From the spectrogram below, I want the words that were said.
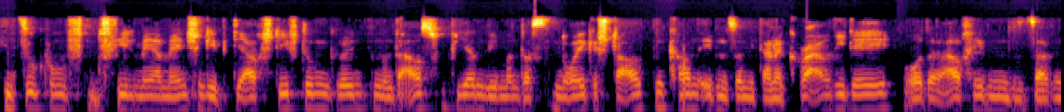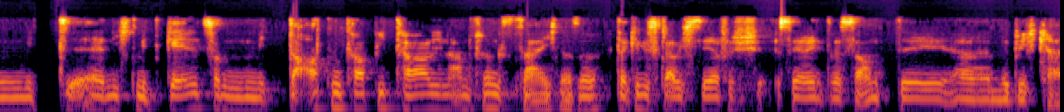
in Zukunft viel mehr Menschen gibt, die auch Stiftungen gründen und ausprobieren, wie man das neu gestalten kann, ebenso mit einer Crowd-Idee oder auch eben sozusagen mit äh, nicht mit Geld, sondern mit Datenkapital in Anführungszeichen. Also da gibt es, glaube ich, sehr, sehr interessante äh, Möglichkeiten.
